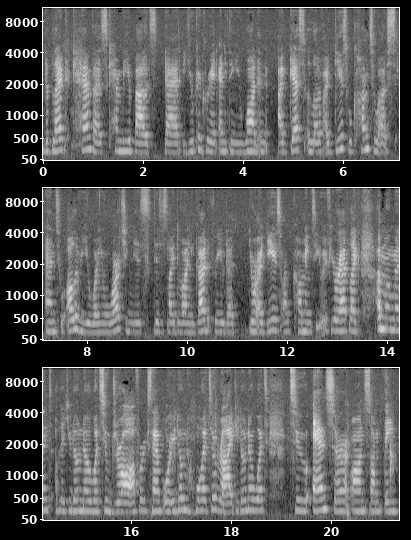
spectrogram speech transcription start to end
the blank canvas can be about that you can create anything you want and I guess a lot of ideas will come to us and to all of you when you're watching this. This is like divinely guided for you that your ideas are coming to you. If you're at like a moment of that you don't know what to draw for example or you don't know what to write you don't know what to answer on something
